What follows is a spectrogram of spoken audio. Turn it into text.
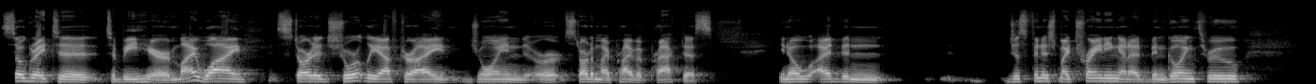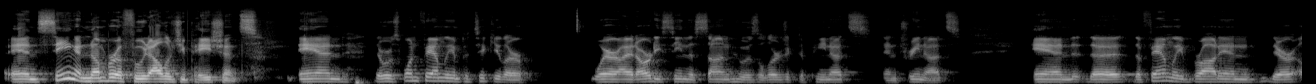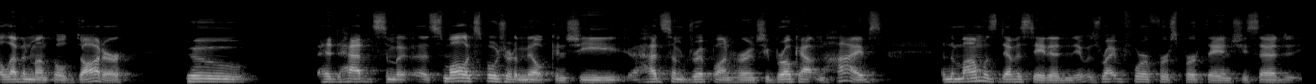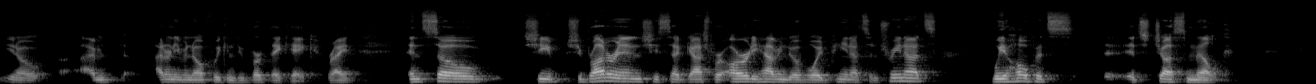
So great to, to be here. My why started shortly after I joined or started my private practice. You know, I'd been just finished my training and I'd been going through and seeing a number of food allergy patients. And there was one family in particular where I'd already seen the son who was allergic to peanuts and tree nuts. And the, the family brought in their 11 month old daughter who had had some uh, a small exposure to milk and she had some drip on her and she broke out in hives. And the mom was devastated. And it was right before her first birthday and she said you know i'm i don't even know if we can do birthday cake right? And so she she brought her in. She said gosh we're already having to avoid peanuts and tree nuts. We hope it's it's just milk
